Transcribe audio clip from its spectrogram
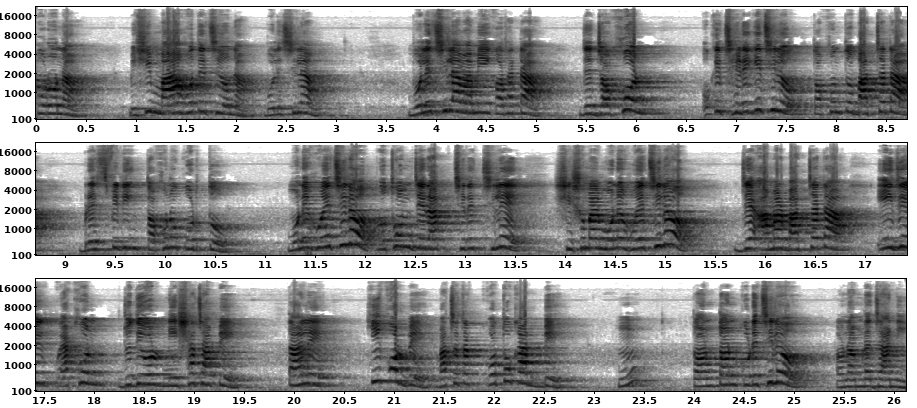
করো না। বেশি মা হতে চেও না। বলেছিলাম। বলেছিলাম আমি এই কথাটা যে, যখন ওকে ছেড়ে গেছিল, তখন তো বাচ্চাটা ব্রেস্ট ফিডিং তখনও করতো। মনে হয়েছিল প্রথম যে রাত ছেড়েছিলে, সে সময় মনে হয়েছিল যে, আমার বাচ্চাটা এই যে এখন যদি ওর নেশা চাপে, তাহলে কি করবে? বাচ্চাটা কত কাটবে হুম? টন টন করেছিল, কারণ আমরা জানি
